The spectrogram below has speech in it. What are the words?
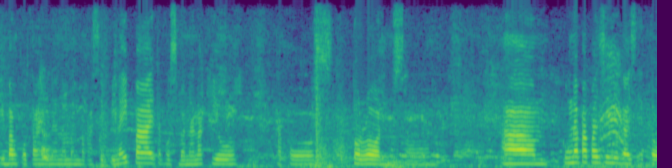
ibang putahe na naman baka si pinaypay, tapos banana cube, tapos turon. So, um, kung napapansin nyo guys, ito,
